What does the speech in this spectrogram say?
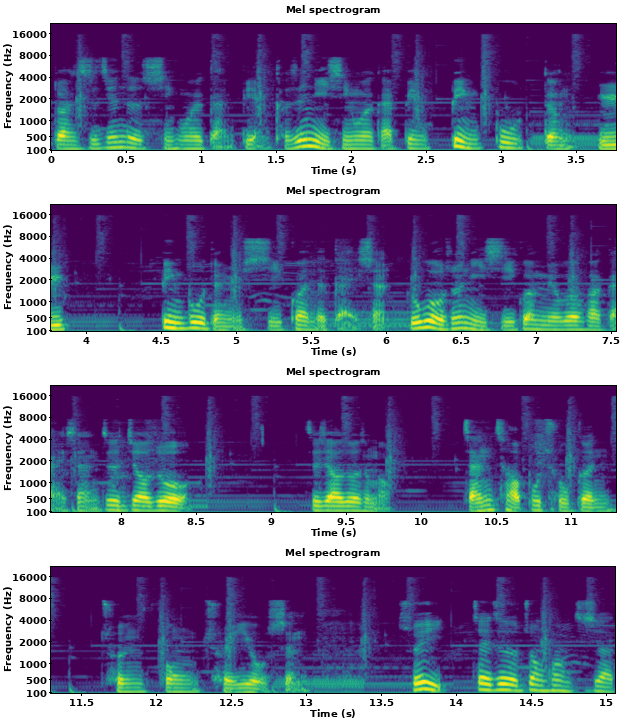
短时间的行为改变。可是你行为改变并不等于，并不等于习惯的改善。如果说你习惯没有办法改善，这叫做这叫做什么？斩草不除根，春风吹又生。所以在这个状况之下，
